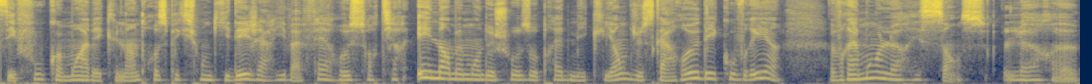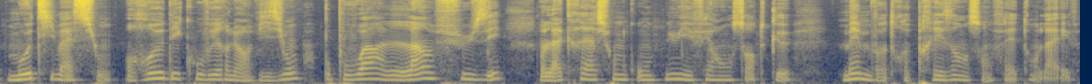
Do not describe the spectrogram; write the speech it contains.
C'est fou comment, avec une introspection guidée, j'arrive à faire ressortir énormément de choses auprès de mes clientes jusqu'à redécouvrir vraiment leur essence, leur euh, motivation, redécouvrir leur vision pour pouvoir l'infuser dans la création de contenu et faire en sorte que même votre présence en fait en live,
